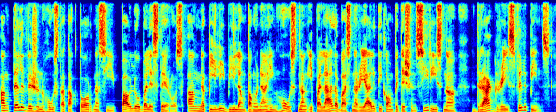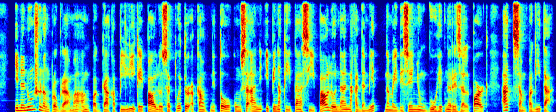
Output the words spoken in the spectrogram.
ang television host at aktor na si Paulo Ballesteros ang napili bilang pangunahing host ng ipalalabas na reality competition series na Drag Race Philippines. Inanunsyo ng programa ang pagkakapili kay Paulo sa Twitter account nito kung saan ipinakita si Paulo na nakadamit na may disenyong guhit na Rizal Park at Sampagita.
